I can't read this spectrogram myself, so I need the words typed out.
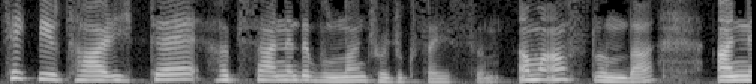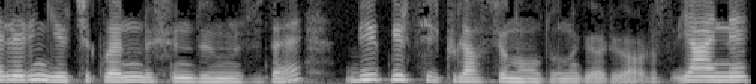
tek bir tarihte hapishanede bulunan çocuk sayısı. Ama aslında annelerin yırçıklarını düşündüğümüzde büyük bir sirkülasyon olduğunu görüyoruz. Yani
